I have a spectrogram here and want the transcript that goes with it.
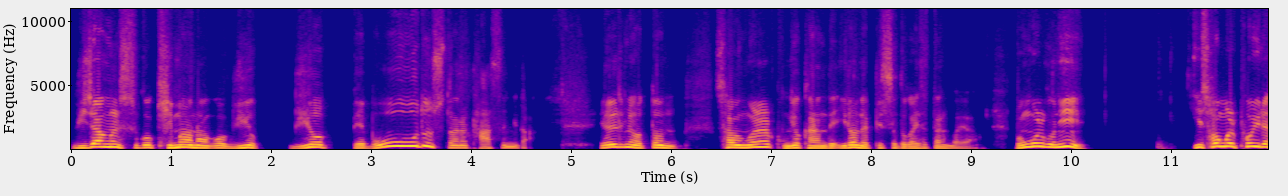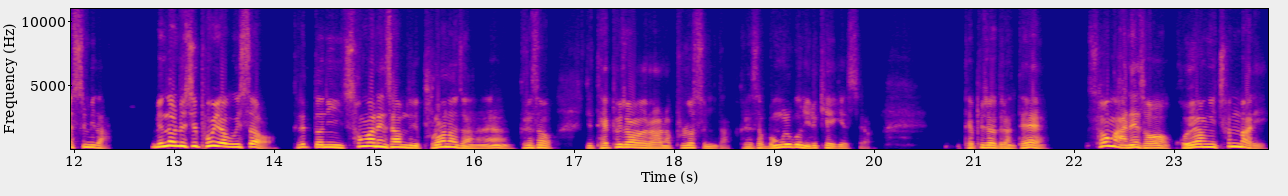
위장을 쓰고 기만하고 위협, 위협의 모든 수단을 다 씁니다. 예를 들면 어떤 성을 공격하는데 이런 에피소드가 있었다는 거예요. 몽골군이 이 성을 포위했습니다. 맨날 며칠 포위하고 있어. 그랬더니 성 안에 사람들이 불안하잖아요. 그래서 대표자를 하나 불렀습니다. 그래서 몽골군이 이렇게 얘기했어요. 대표자들한테 성 안에서 고양이 천 마리,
